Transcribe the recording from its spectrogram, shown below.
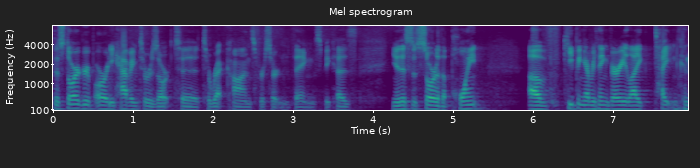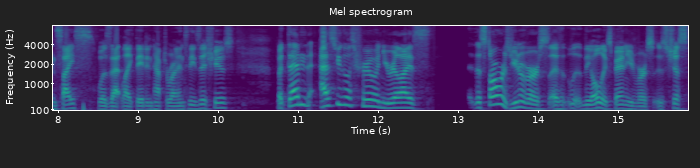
the story group already having to resort to to retcons for certain things because you know this is sort of the point of keeping everything very like tight and concise was that like they didn't have to run into these issues. But then as you go through and you realize the Star Wars universe, uh, the old expanded universe, is just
